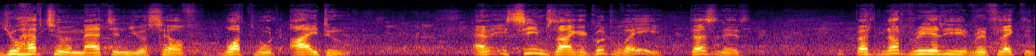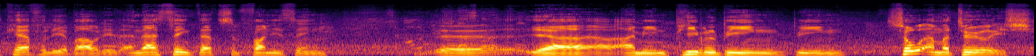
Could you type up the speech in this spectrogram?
you have to imagine yourself, what would I do? And it seems like a good way, doesn't it? But not really reflected carefully about it. And I think that's a funny thing. Uh, yeah, I mean, people being, being so amateurish.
